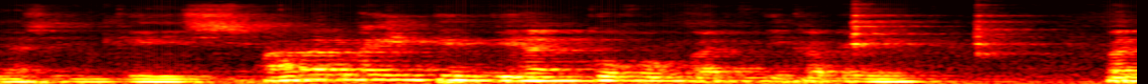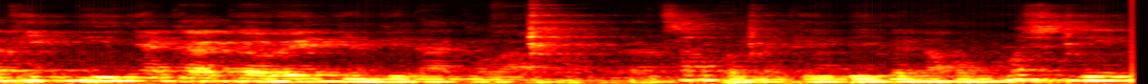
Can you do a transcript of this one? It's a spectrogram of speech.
Just in case. Para maintindihan ko kung ba't hindi kami, ba't hindi niya gagawin yung ginagawa ko. For example, may kaibigan akong Muslim,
